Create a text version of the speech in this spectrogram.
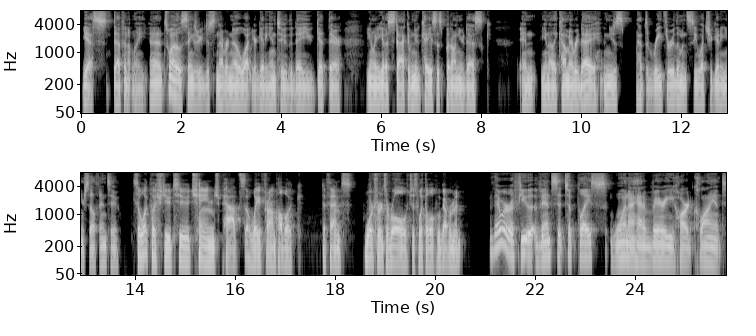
Yes, definitely. Uh, it's one of those things where you just never know what you're getting into the day you get there. You know, you get a stack of new cases put on your desk, and you know they come every day, and you just have to read through them and see what you're getting yourself into. So, what pushed you to change paths away from public defense more towards a role just with the local government? There were a few events that took place. One, I had a very hard client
